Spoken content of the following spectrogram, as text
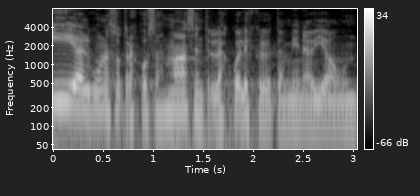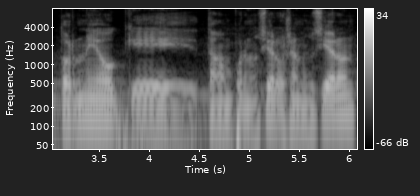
Y algunas otras cosas más, entre las cuales creo que también había un torneo que estaban por anunciar o ya anunciaron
